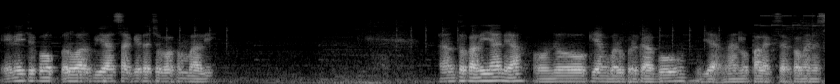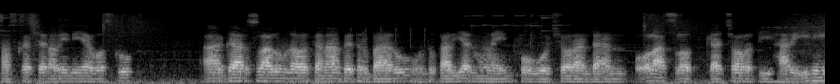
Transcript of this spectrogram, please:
Ini cukup luar biasa kita coba kembali. Dan untuk kalian ya untuk yang baru bergabung jangan lupa like share komen dan subscribe channel ini ya bosku. Agar selalu mendapatkan update terbaru untuk kalian mengenai info bocoran dan pola slot gacor di hari ini.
